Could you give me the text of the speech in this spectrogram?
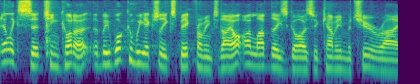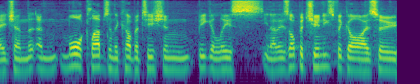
Alex uh, Cincotta, I mean, what can we actually expect from him today? I, I, love these guys who come in mature age and, and more clubs in the competition, bigger lists. You know, there's opportunities for guys who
